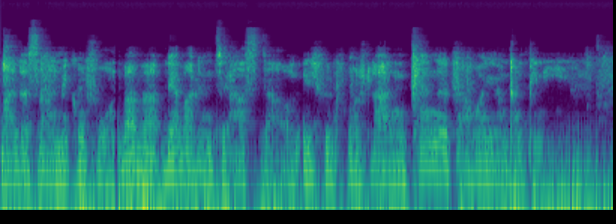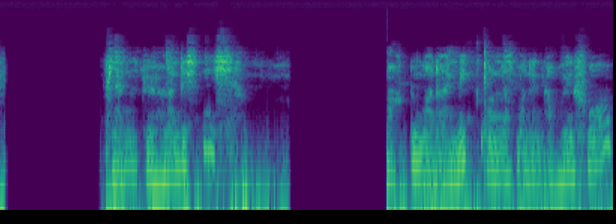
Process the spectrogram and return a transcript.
mal das Saalmikrofon. Wer war, wer war denn zuerst da? Und ich würde vorschlagen Planet, Ahoy und dann Pini. Planet, wir hören dich nicht. Mach du mal dein Mic und lass mal den Ahoy vor.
